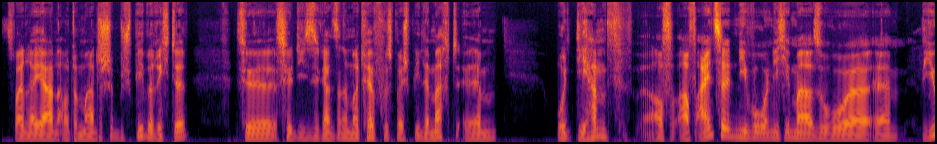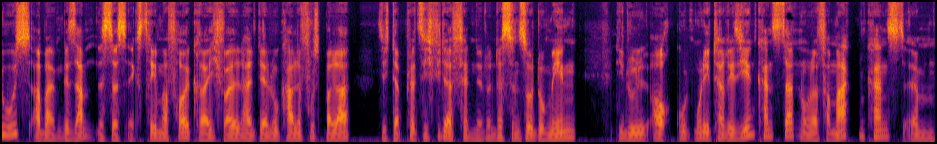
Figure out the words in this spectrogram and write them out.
zwei, drei Jahren automatische Spielberichte für, für diese ganzen Amateurfußballspiele macht. Ähm, und die haben auf, auf Einzelniveau nicht immer so hohe ähm, Views, aber im Gesamten ist das extrem erfolgreich, weil halt der lokale Fußballer sich da plötzlich wiederfindet. Und das sind so Domänen, die du auch gut monetarisieren kannst dann oder vermarkten kannst. Ähm,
